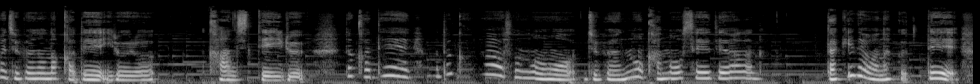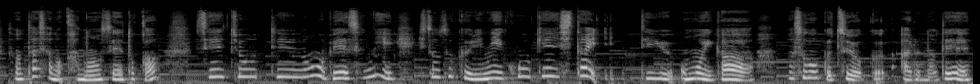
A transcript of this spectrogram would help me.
あ、自分の中でいろいろ感じている。中で、だからその自分の可能性ではだけではなくって、その他者の可能性とか成長っていうのをベースに人づくりに貢献したいっていう思いが、ますごく強くあるので、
